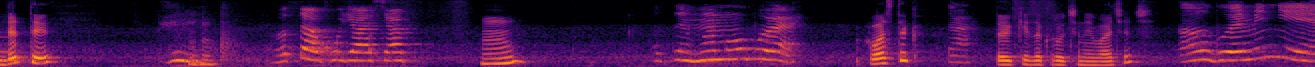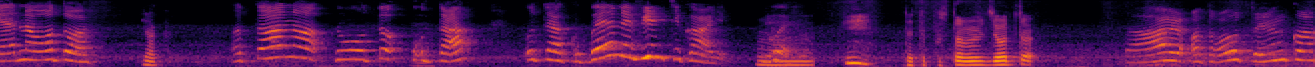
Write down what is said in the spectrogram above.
Де ти? Отак хуяся, М? а ти мама вбе. Хвостик? Так. Той, який закручений, бачиш? А вбе мені на ото. Як? Ота на ну, ото, отак. Отак. Вбе не він тікає. Гі, Де ти поставив Джорджа? Так, а то тинка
